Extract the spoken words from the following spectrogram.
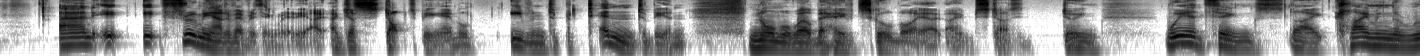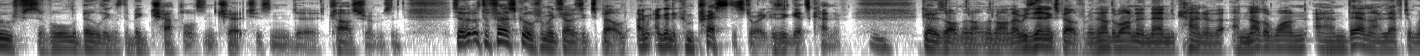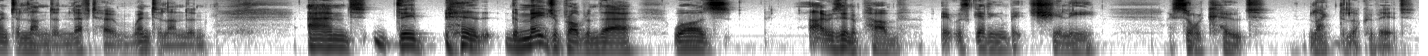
And it, it threw me out of everything, really. I, I just stopped being able even to pretend to be a normal, well behaved schoolboy. I, I, started doing weird things like climbing the roofs of all the buildings, the big chapels and churches and uh, classrooms. And so that was the first school from which I was expelled. I'm, I'm going to compress the story because it gets kind of mm. goes on and on and on. I was then expelled from another one and then kind of another one. And then I left and went to London, left home, went to London. And the, the major problem there was I was in a pub. It was getting a bit chilly. I saw a coat, liked the look of it,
